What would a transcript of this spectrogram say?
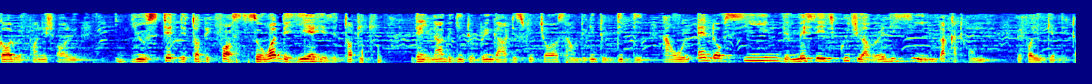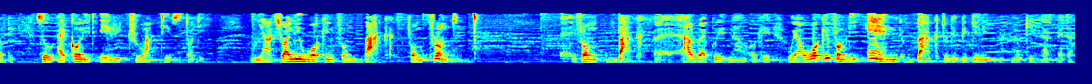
God will punish all you, you state the topic first. So what they hear is the topic. Then you now begin to bring out the scriptures and begin to dig deep and will end up seeing the message which you have already seen back at home before you give the topic. So I call it a retroactive study. We are actually working from back, from front, uh, from back. Uh, how do I put it now? Okay, we are working from the end back to the beginning. Okay, that's better.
